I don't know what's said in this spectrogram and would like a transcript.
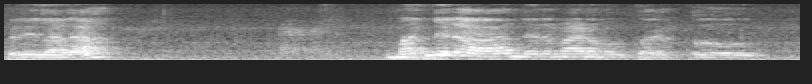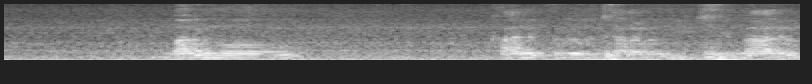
ప్రియులారా మందిర నిర్మాణం కొరకు మనము కానుకలు చాలా మంది ఇచ్చిన్నారు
